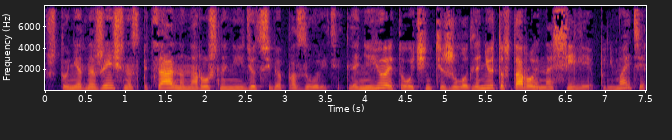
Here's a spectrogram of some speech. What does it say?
что ни одна женщина специально, нарочно не идет себя позорить. Для нее это очень тяжело. Для нее это второе насилие, понимаете?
